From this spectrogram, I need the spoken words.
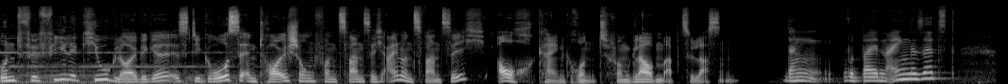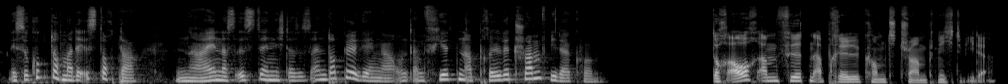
Und für viele Q-Gläubige ist die große Enttäuschung von 2021 auch kein Grund, vom Glauben abzulassen. Dann wird Biden eingesetzt. Ich so, guck doch mal, der ist doch da. Nein, das ist er nicht, das ist ein Doppelgänger. Und am 4. April wird Trump wiederkommen. Doch auch am 4. April kommt Trump nicht wieder.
